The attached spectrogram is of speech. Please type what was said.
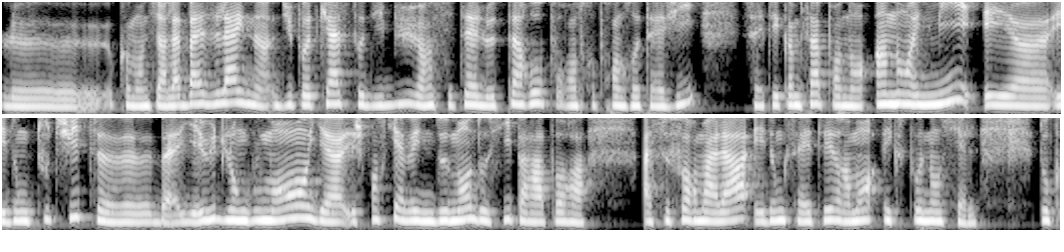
le comment dire la baseline du podcast au début hein, c'était le tarot pour entreprendre ta vie. Ça a été comme ça pendant un an et demi. Et, euh, et donc tout de suite euh, bah, il y a eu de l'engouement. Il y a je pense qu'il y avait une demande aussi par rapport à, à ce format là et donc ça a été vraiment exponentiel. Donc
